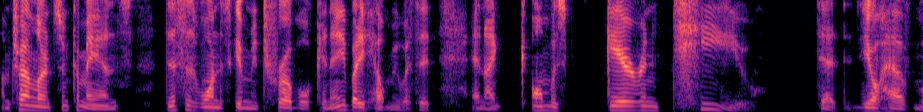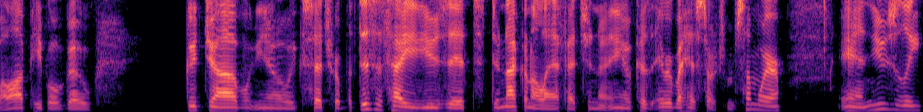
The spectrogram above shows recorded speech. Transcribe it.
I'm trying to learn some commands. This is one that's giving me trouble. Can anybody help me with it? And I almost guarantee you that you'll have a lot of people go, good job, you know, etc. But this is how you use it. They're not going to laugh at you, you know, because everybody has to start from somewhere. And usually,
